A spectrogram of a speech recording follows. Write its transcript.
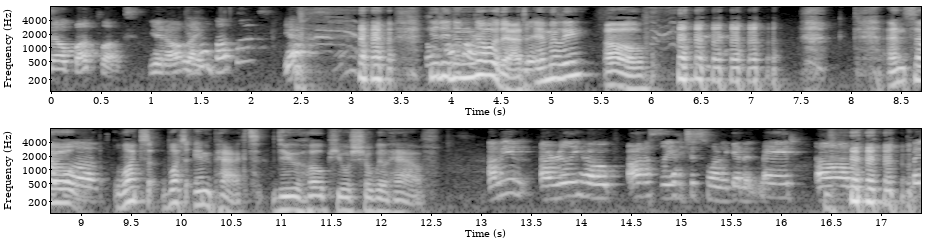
sell butt plugs. You know, like, sell butt plugs? yeah. you didn't know that, Emily? Oh. and so, what what impact do you hope your show will have? I mean, I really hope, honestly, I just want to get it made. Um, but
